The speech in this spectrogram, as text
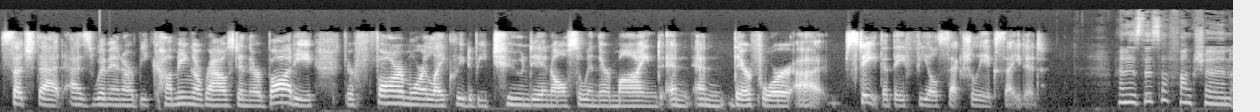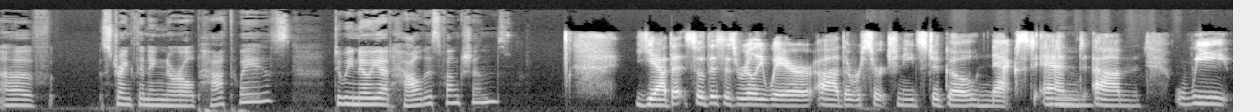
such that as women are becoming aroused in their body, they're far more likely to be tuned in also in their mind and, and therefore uh, state that they feel sexually excited. And is this a function of strengthening neural pathways? Do we know yet how this functions? Yeah, that so this is really where uh, the research needs to go next, and mm. um, we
